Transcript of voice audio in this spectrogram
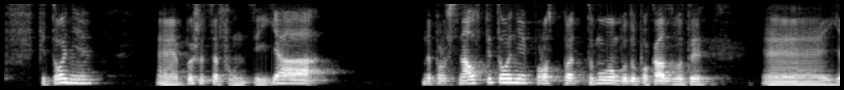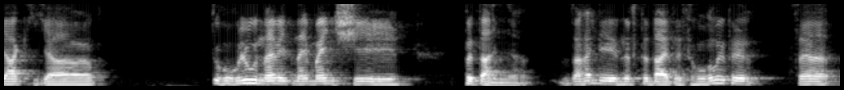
в Python е, пишуться функції. Я не професіонал в Python, просто тому вам буду показувати, е, як я гуглю навіть найменші питання. Взагалі не встидайтесь гуглити. Це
